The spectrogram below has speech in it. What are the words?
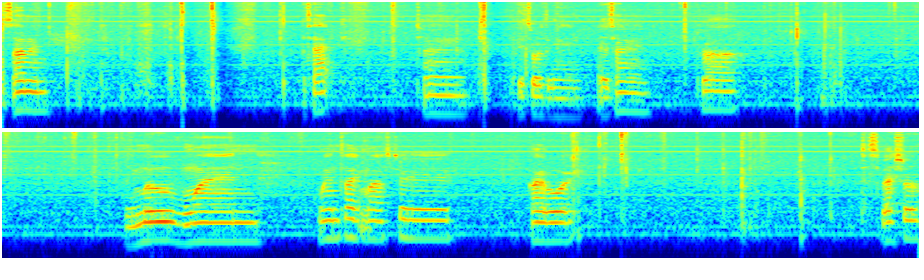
Summon. Attack. Turn. It's towards the game. Their turn. Draw. Remove one wind type monster. Carnivore. To special.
